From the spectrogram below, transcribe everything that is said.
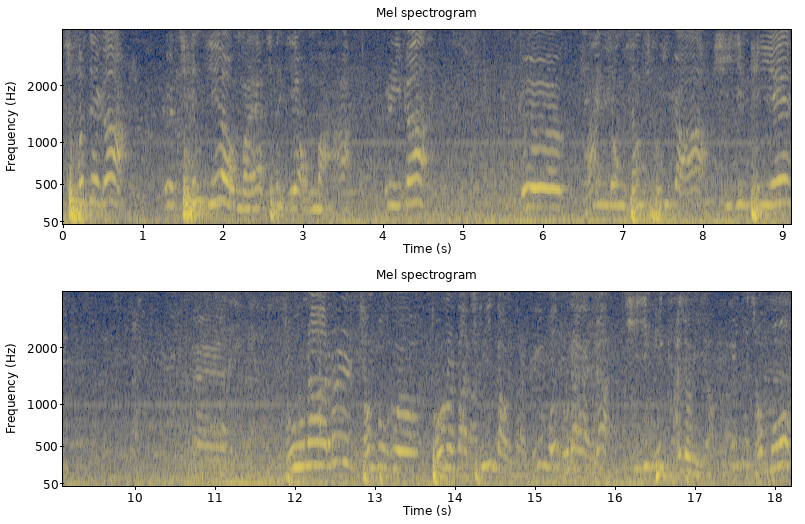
처제가 그 천지의 엄마야. 천지의 엄마. 그러니까 그 광동성 서기가 시진핑의 에, 누나를 전부 그 돈을 다 챙긴다고 그러더라. 그게 뭐 누나가 아니라 시진핑 가족이죠. 그러니까 전부가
